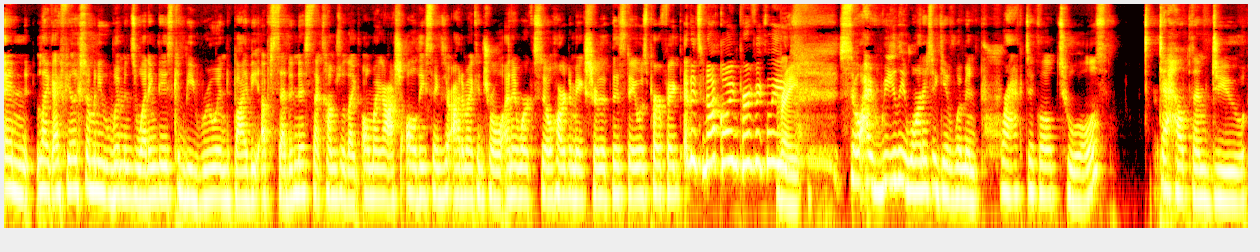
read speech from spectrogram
And like, I feel like so many women's wedding days can be ruined by the upsetness that comes with, like, oh my gosh, all these things are out of my control. And I worked so hard to make sure that this day was perfect and it's not going perfectly. Right. So I really wanted to give women practical tools to help them do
